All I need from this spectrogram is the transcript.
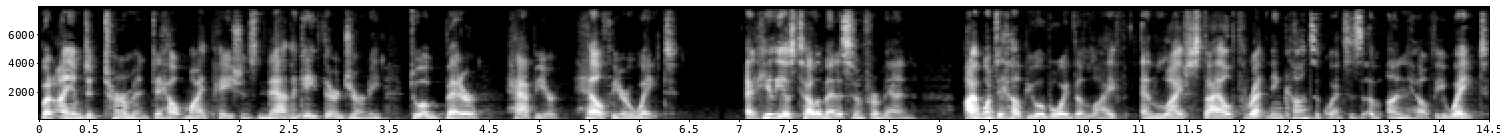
But I am determined to help my patients navigate their journey to a better, happier, healthier weight. At Helios Telemedicine for Men, I want to help you avoid the life and lifestyle threatening consequences of unhealthy weight.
